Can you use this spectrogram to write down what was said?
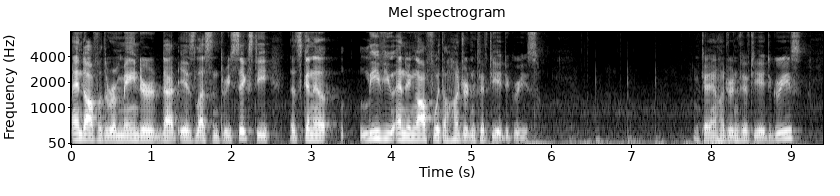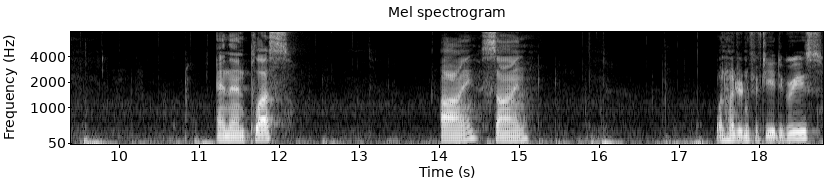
end off with a remainder that is less than 360, that's going to leave you ending off with 158 degrees. Okay, 158 degrees. And then plus I sine 158 degrees.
